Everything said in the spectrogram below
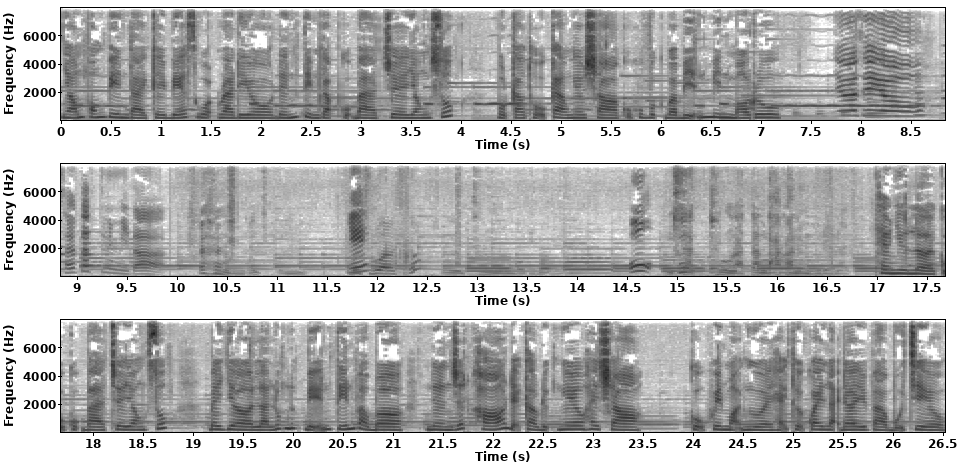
nhóm phóng viên đài KBS World Radio đến tìm gặp của bà Choi Young Suk, một cao thủ cào nghêu sò của khu vực bờ biển Minmoru. 안녕하세요 잘 부탁드립니다 예? 들어와요 지금? 응, 들어오는 물인데. 어? 이따 들어놨다 나가는 물에나. Theo như lời của cụ bà Choi Young Suk, bây giờ là lúc nước biển tiến vào bờ nên rất khó để cào được nghêu hay sò. Cụ khuyên mọi người hãy thử quay lại đây vào buổi chiều.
